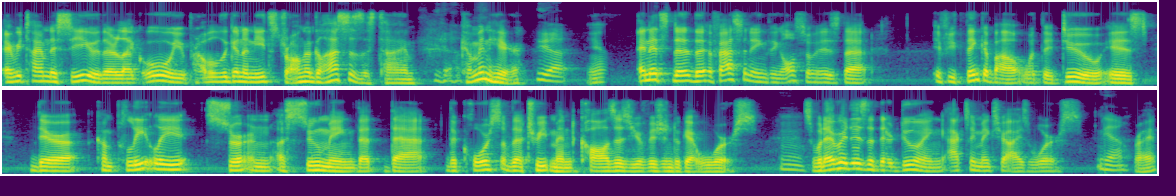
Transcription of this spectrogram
Every time they see you, they're like, "Oh, you're probably gonna need stronger glasses this time. Yeah. Come in here." Yeah. Yeah. And it's the the fascinating thing also is that if you think about what they do is they're completely certain assuming that that the course of their treatment causes your vision to get worse. Mm. So whatever it is that they're doing actually makes your eyes worse. Yeah. Right?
